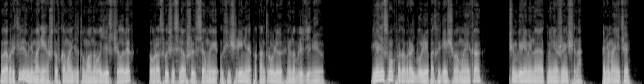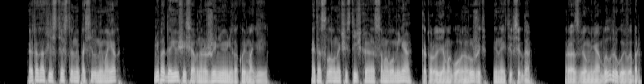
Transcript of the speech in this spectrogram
Вы обратили внимание, что в команде Туманова есть человек, в раз вычислявший все мои ухищрения по контролю и наблюдению? Я не смог подобрать более подходящего маяка, чем беременная от меня женщина, понимаете? Это как естественный пассивный маяк, не поддающийся обнаружению никакой магии. Это словно частичка самого меня, которую я могу обнаружить и найти всегда. Разве у меня был другой выбор?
